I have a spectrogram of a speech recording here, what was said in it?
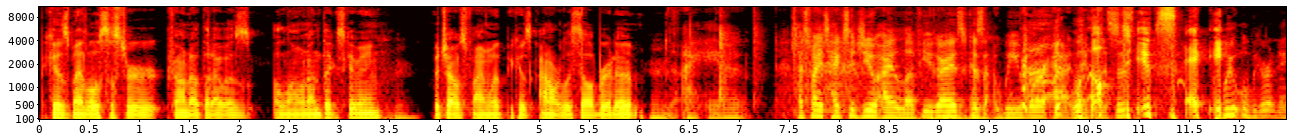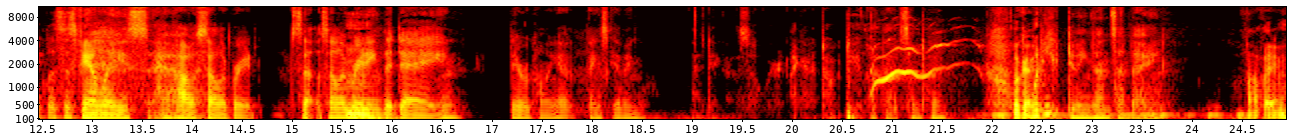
because my little sister found out that I was alone on Thanksgiving, Mhm. which I was fine with because I don't really celebrate it. mm, I hate it. That's why I texted you. I love you guys because we were at what else Nicholas's. do you say? We, we were at Nicholas's family's house celebrate ce- celebrating Mm. the day. They were calling it Thanksgiving. That day got so weird. I gotta talk to you about that sometime. Okay, What are you doing on Sunday? nothing.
